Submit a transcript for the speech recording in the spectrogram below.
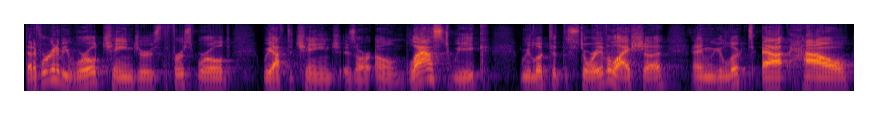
That if we're going to be world changers, the first world we have to change is our own. Last week, we looked at the story of Elisha and we looked at how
